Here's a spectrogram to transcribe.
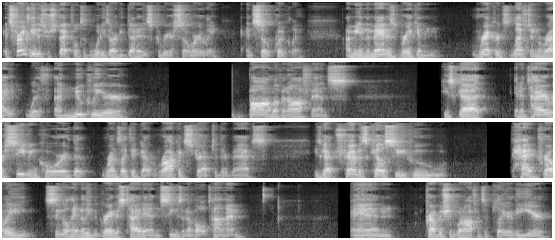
It's frankly disrespectful to what he's already done in his career so early and so quickly. I mean, the man is breaking records left and right with a nuclear bomb of an offense. He's got an entire receiving core that runs like they've got rockets strapped to their backs. He's got Travis Kelce, who had probably single handedly the greatest tight end season of all time and probably should win Offensive Player of the Year.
